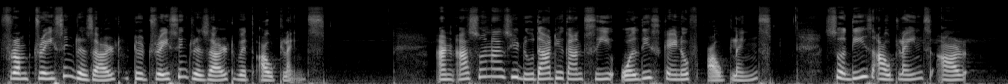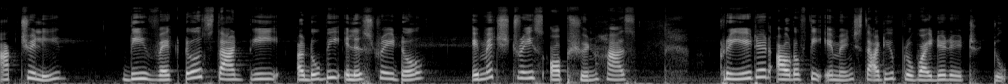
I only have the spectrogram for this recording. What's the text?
from tracing result to tracing result with outlines. And as soon as you do that you can see all these kind of outlines. So these outlines are actually the vectors that the Adobe Illustrator image trace option has created out of the image that you provided it to.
